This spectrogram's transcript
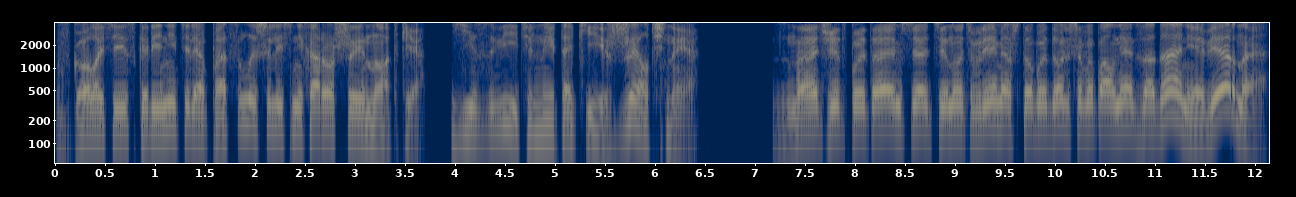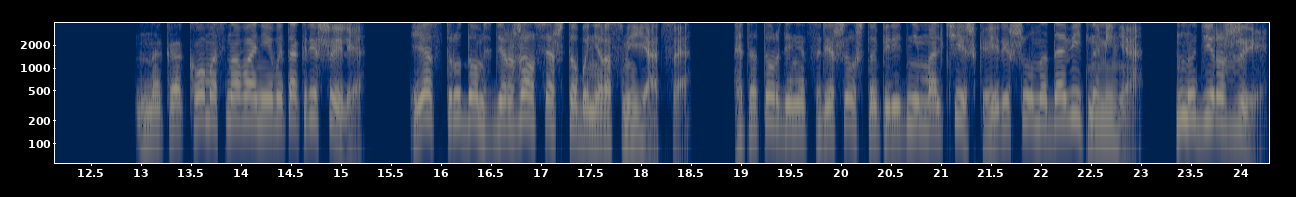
В голосе искоренителя послышались нехорошие нотки. Язвительные такие, желчные. «Значит, пытаемся оттянуть время, чтобы дольше выполнять задание, верно?» «На каком основании вы так решили?» Я с трудом сдержался, чтобы не рассмеяться. Этот орденец решил, что перед ним мальчишка, и решил надавить на меня. Ну, держи.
